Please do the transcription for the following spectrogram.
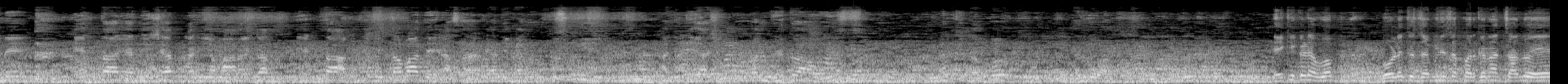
ज्याने एकता या देशात आणि या महाराष्ट्रात एकता जिंदाबाद आहे असं या ठिकाणी दिसून येईल. आणि ते असे प्रोग्राम घेत राहावं विनंती करतो. धन्यवाद. एकीकडे वक बोर्डाच्या जमिनीचं प्रकरण चालू आहे.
